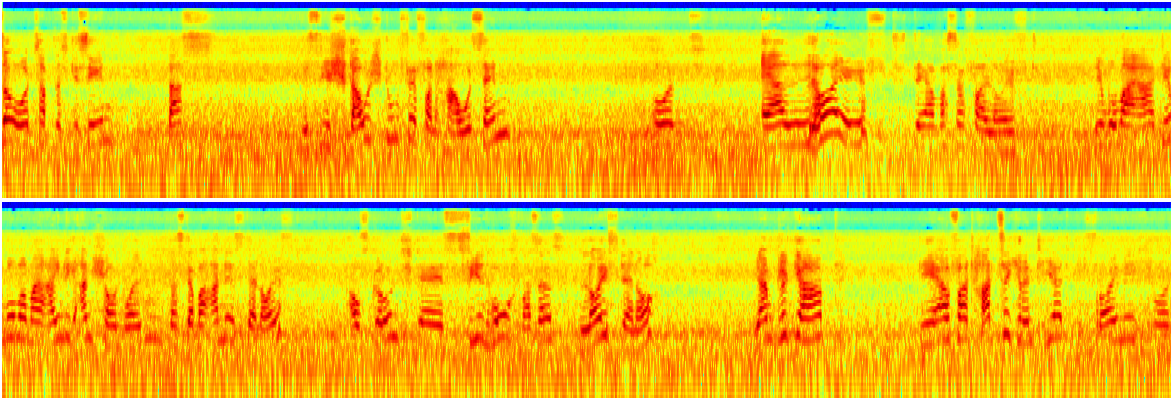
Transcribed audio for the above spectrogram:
So, jetzt habt ihr es gesehen. Das ist die Staustufe von Hausen. Und er läuft, der Wasserfall läuft. Den wo, wir, den, wo wir mal eigentlich anschauen wollten, dass der mal an ist, der läuft. Aufgrund des vielen Hochwassers läuft er noch. Wir haben Glück gehabt. Die Herfahrt hat sich rentiert. Ich freue mich und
